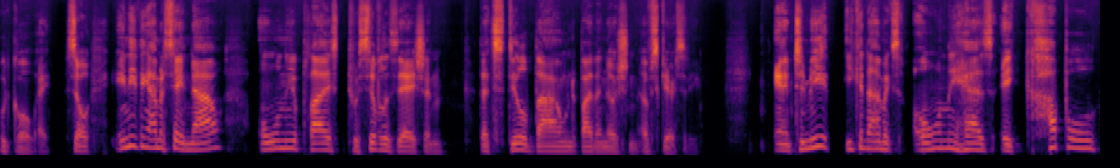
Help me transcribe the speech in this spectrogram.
would go away. So, anything I'm going to say now only applies to a civilization that's still bound by the notion of scarcity. And to me, economics only has a couple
